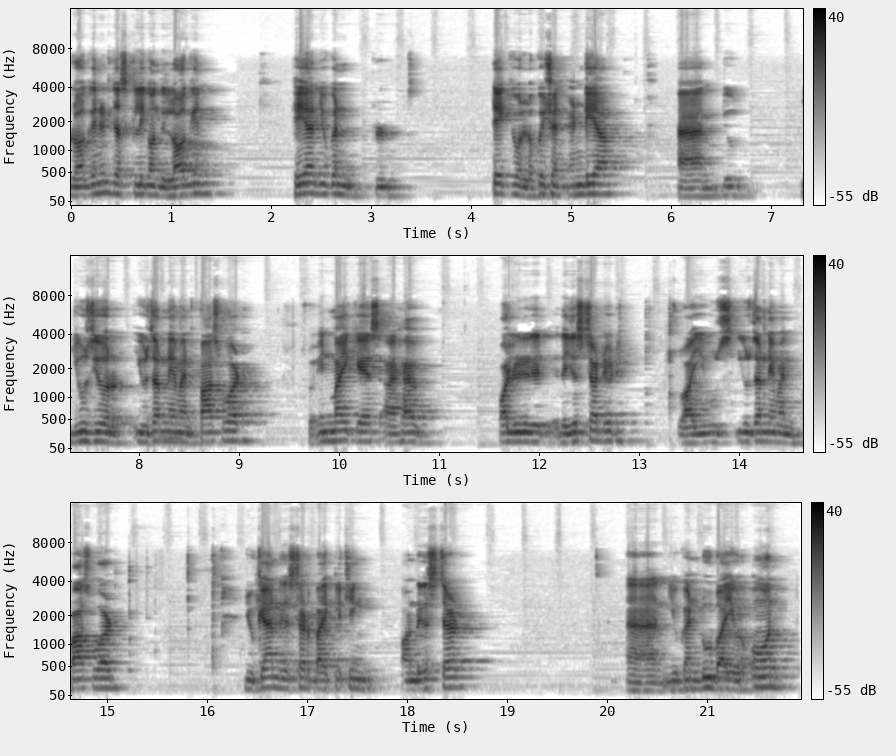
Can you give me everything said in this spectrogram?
Log in it. Just click on the login. Here you can take your location India and you use your username and password. So in my case I have already registered it. So I use username and password you can register by clicking on register and you can do by your own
